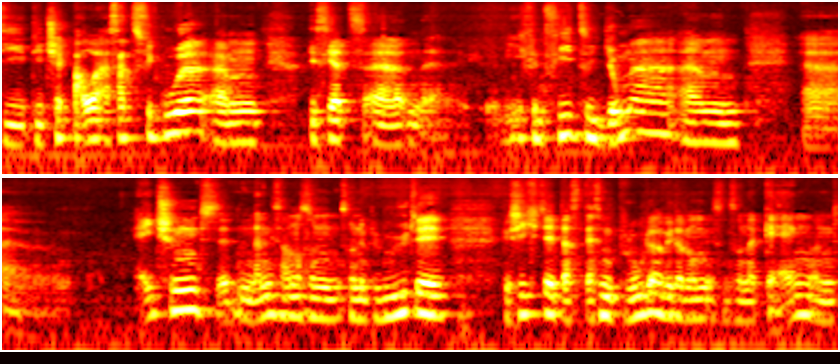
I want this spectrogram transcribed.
die, die Jack Bauer Ersatzfigur, ähm, ist jetzt, äh, wie ich finde, viel zu junger. Ähm, äh, Agent, dann ist auch noch so, ein, so eine bemühte Geschichte, dass dessen Bruder wiederum ist in so einer Gang und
